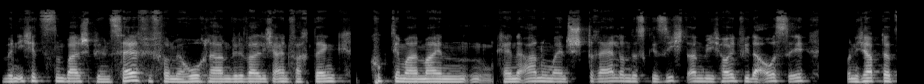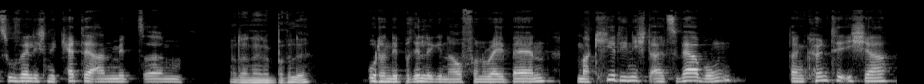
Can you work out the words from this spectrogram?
wenn ich jetzt zum Beispiel ein Selfie von mir hochladen will, weil ich einfach denke, guck dir mal mein, keine Ahnung, mein strahlerndes Gesicht an, wie ich heute wieder aussehe, und ich habe da zufällig eine Kette an mit ähm, Oder eine Brille. oder eine Brille genau von Ray-Ban, markier die nicht als Werbung, dann könnte ich ja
